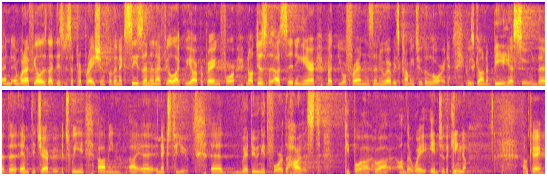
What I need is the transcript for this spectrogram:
and, and what I feel is that this is a preparation for the next season, and I feel like we are preparing for not just us sitting here, but your friends and whoever is coming to the Lord, who's going to be here soon. The, the empty chair between, I mean, uh, next to you. Uh, we're doing it for the harvest, people who are on their way into the kingdom. Okay?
